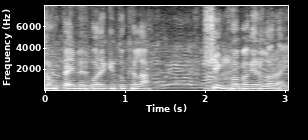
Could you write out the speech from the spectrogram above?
হাফ টাইমের পরে কিন্তু খেলা সিংহবাগের লড়াই।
